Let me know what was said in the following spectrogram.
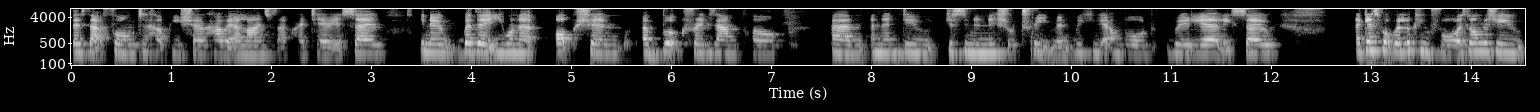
there's that form to help you show how it aligns with our criteria. So you know whether you want to option a book for example um, and then do just an initial treatment we can get on board really early. So i guess what we're looking for as long as you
